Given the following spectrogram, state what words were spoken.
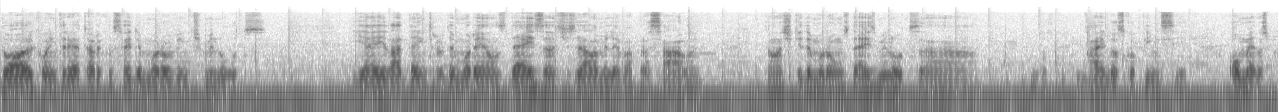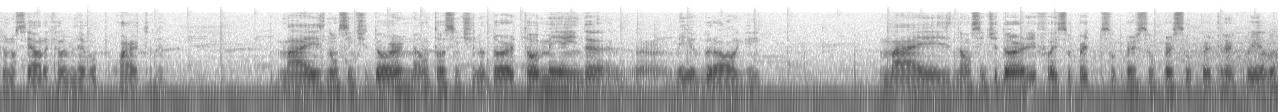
da hora que eu entrei até a hora que eu saí demorou 20 minutos. E aí lá dentro eu demorei uns 10 antes dela me levar pra sala. Então acho que demorou uns 10 minutos a, a endoscopia em si. Ou menos, porque eu não sei a hora que ela me levou pro quarto, né? Mas não senti dor, não tô sentindo dor, tô meio ainda ah, meio grog. Mas não senti dor e foi super, super, super, super tranquilo.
